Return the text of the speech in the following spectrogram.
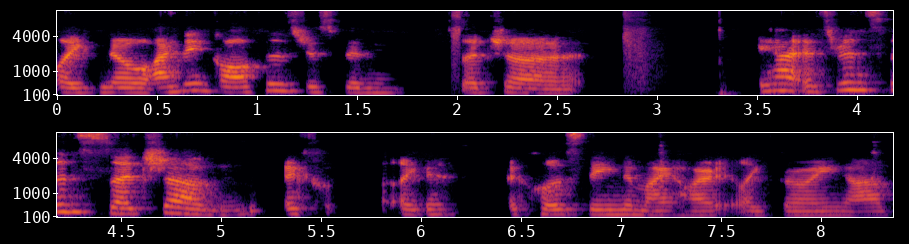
Like, no, I think golf has just been such a yeah, it's been it's been such um a, like a, a close thing to my heart. Like growing up,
